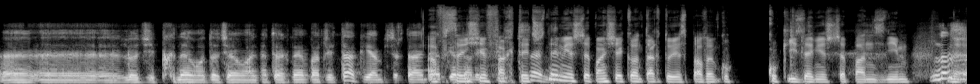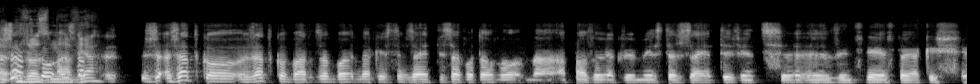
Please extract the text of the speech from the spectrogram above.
e, e, ludzi pchnęło do działania, to jak najbardziej tak. Ja myślę, że ta energia A w sensie faktycznym jeszcze pan się kontaktuje z Pawłem Kukizem, jeszcze pan z nim no, rzadko, rozmawia? Rzadko, rzadko bardzo, bo jednak jestem zajęty zawodowo, no, a Paweł, jak wiemy, jest też zajęty, więc, e, więc nie jest to jakiś e,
